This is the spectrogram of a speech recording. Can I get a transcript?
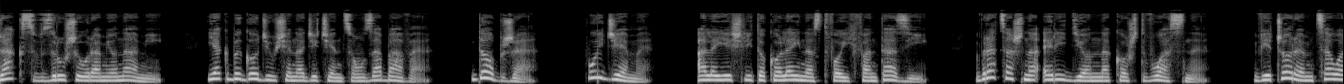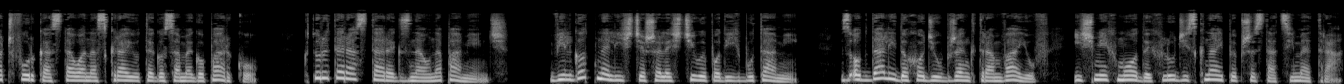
Jax wzruszył ramionami, jakby godził się na dziecięcą zabawę. Dobrze, pójdziemy. Ale jeśli to kolejna z twoich fantazji, wracasz na Eridion na koszt własny. Wieczorem cała czwórka stała na skraju tego samego parku, który teraz Tarek znał na pamięć. Wilgotne liście szeleściły pod ich butami, z oddali dochodził brzęk tramwajów i śmiech młodych ludzi z knajpy przy stacji metra.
